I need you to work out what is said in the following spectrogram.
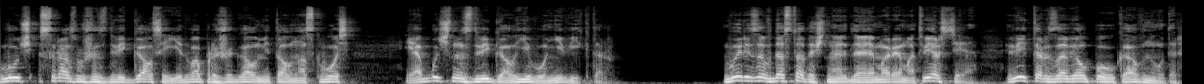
Луч сразу же сдвигался, едва прожигал металл насквозь, и обычно сдвигал его не Виктор. Вырезав достаточное для МРМ отверстие, Виктор завел паука внутрь.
